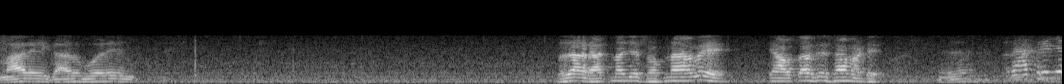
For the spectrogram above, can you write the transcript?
મારે, ગારો ભળે બધા રાતના જે સ્વપ્ન આવે આવતા હશે શા માટે? રાત્રે જે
